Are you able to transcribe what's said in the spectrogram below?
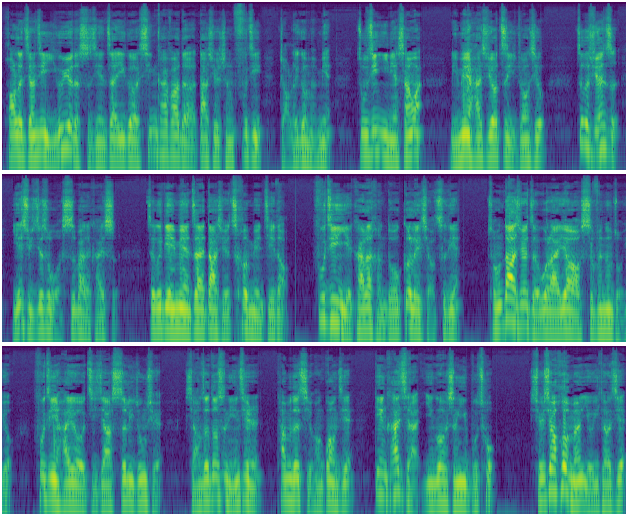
花了将近一个月的时间，在一个新开发的大学城附近找了一个门面，租金一年三万，里面还需要自己装修。这个选址也许就是我失败的开始。这个店面在大学侧面街道。附近也开了很多各类小吃店，从大学走过来要十分钟左右。附近还有几家私立中学，想着都是年轻人，他们都喜欢逛街，店开起来应该会生意不错。学校后门有一条街，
